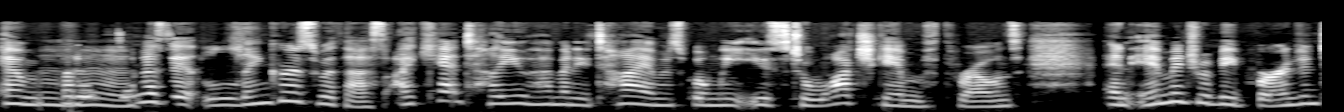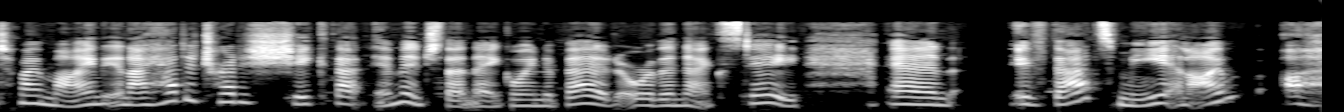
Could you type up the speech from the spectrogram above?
and but it Mhm. does, it lingers with us. I can't tell you how many times when we used to watch Game of Thrones, an image would be burned into my mind and I had to try to shake that image that night going to bed or the next day. And if that's me, and I'm, uh,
